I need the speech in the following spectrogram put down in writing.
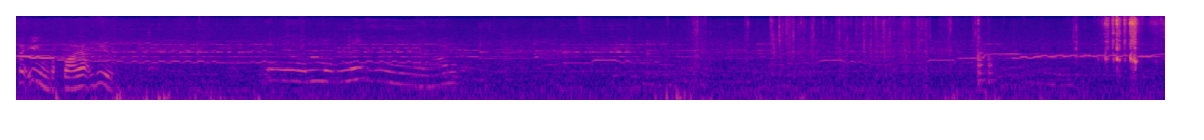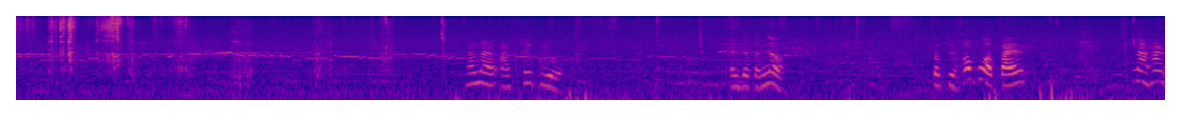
ก็อิ่มกับพอละพี่ยังไงมุกไม่เห็นนั่นแหละอาคลิปอยู่ แต่เดียวกันเนอะจบถึงครอบครัวไปหน้าฮั่น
